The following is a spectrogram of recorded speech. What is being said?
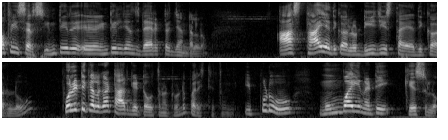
ఆఫీసర్స్ ఇంటి ఇంటెలిజెన్స్ డైరెక్టర్ జనరల్ ఆ స్థాయి అధికారులు డీజీ స్థాయి అధికారులు పొలిటికల్గా టార్గెట్ అవుతున్నటువంటి పరిస్థితి ఉంది. ఇప్పుడు ముంబై నటి కేసులో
